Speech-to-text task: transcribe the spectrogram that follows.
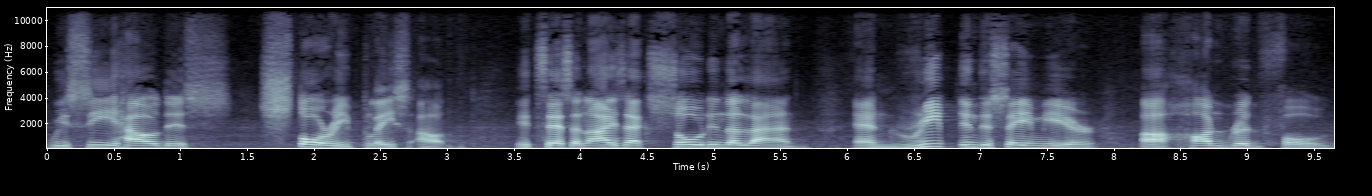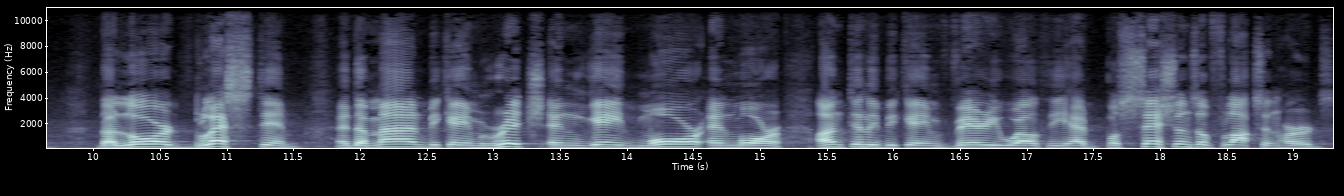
we see how this story plays out. It says, And Isaac sowed in the land and reaped in the same year a hundredfold. The Lord blessed him, and the man became rich and gained more and more until he became very wealthy. He had possessions of flocks and herds,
